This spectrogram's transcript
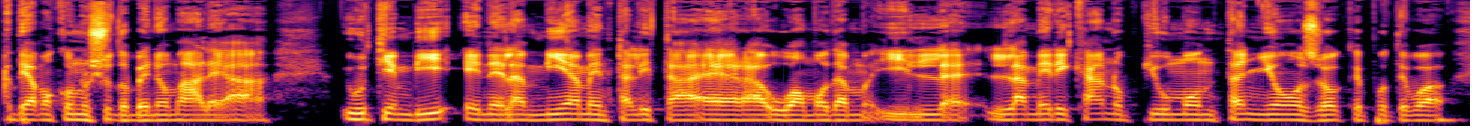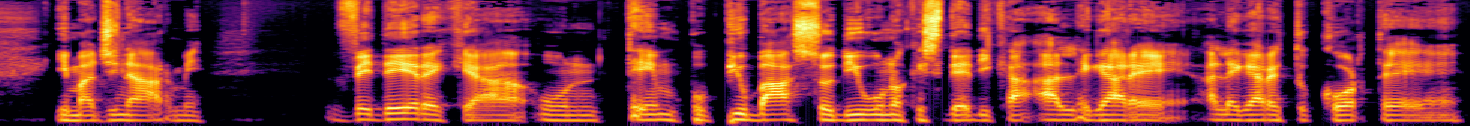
abbiamo conosciuto bene o male a UTMB e nella mia mentalità era uomo da, il, l'americano più montagnoso che potevo immaginarmi. Vedere che ha un tempo più basso di uno che si dedica alle gare, alle gare corte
